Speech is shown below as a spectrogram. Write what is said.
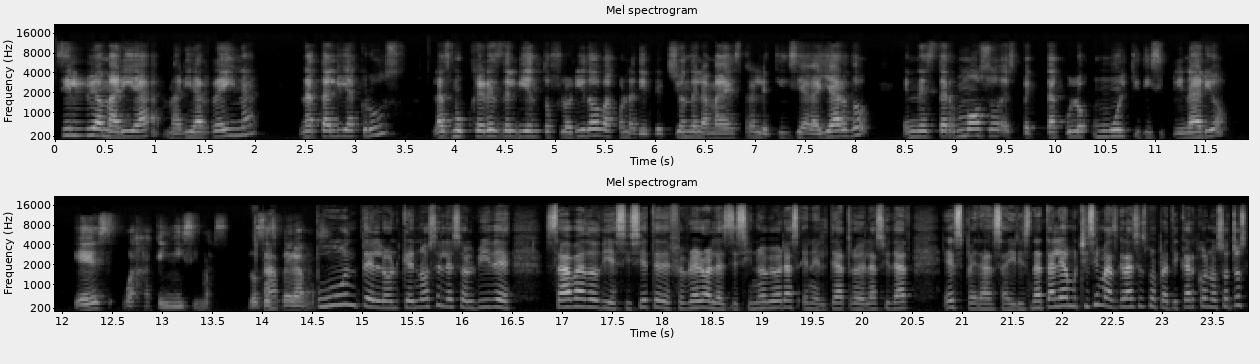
Silvia María, María Reina, Natalia Cruz, las mujeres del viento florido bajo la dirección de la maestra Leticia Gallardo en este hermoso espectáculo multidisciplinario es oaxaqueñísimas. Los esperamos. Apúntelo, que no se les olvide, sábado 17 de febrero a las 19 horas en el Teatro de la Ciudad Esperanza Iris. Natalia, muchísimas gracias por platicar con nosotros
